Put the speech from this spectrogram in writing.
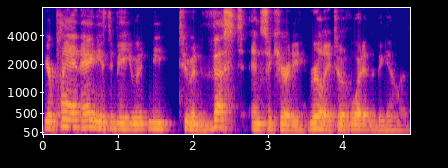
your plan A needs to be you need to invest in security, really, to avoid it to begin with.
